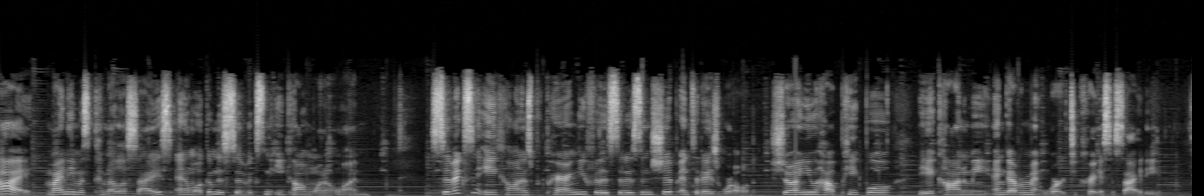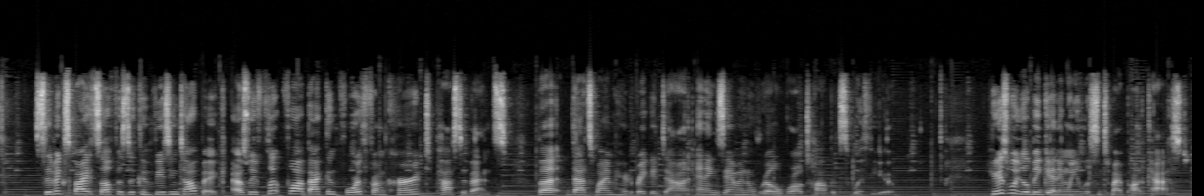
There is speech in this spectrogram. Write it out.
Hi, my name is Kamila Saiz, and welcome to Civics and Econ 101. Civics and Econ is preparing you for the citizenship in today's world, showing you how people, the economy, and government work to create a society. Civics by itself is a confusing topic, as we flip flop back and forth from current to past events, but that's why I'm here to break it down and examine real world topics with you. Here's what you'll be getting when you listen to my podcast.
